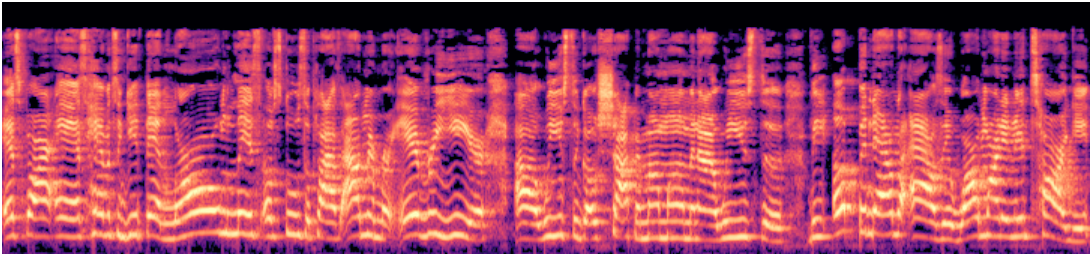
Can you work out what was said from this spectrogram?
as far as having to get that long list of school supplies. I remember every year uh, we used to go shopping, my mom and I, we used to be up and down the aisles at Walmart and at Target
